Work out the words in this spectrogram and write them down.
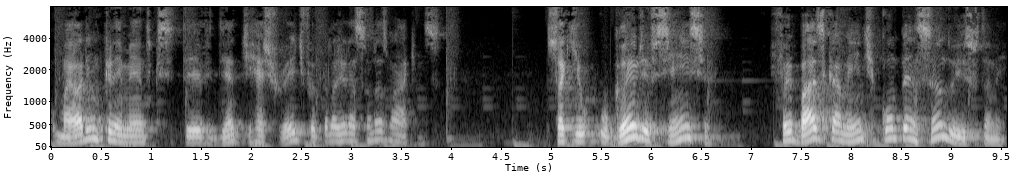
o maior incremento que se teve dentro de hash rate foi pela geração das máquinas. Só que o, o ganho de eficiência foi basicamente compensando isso também.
